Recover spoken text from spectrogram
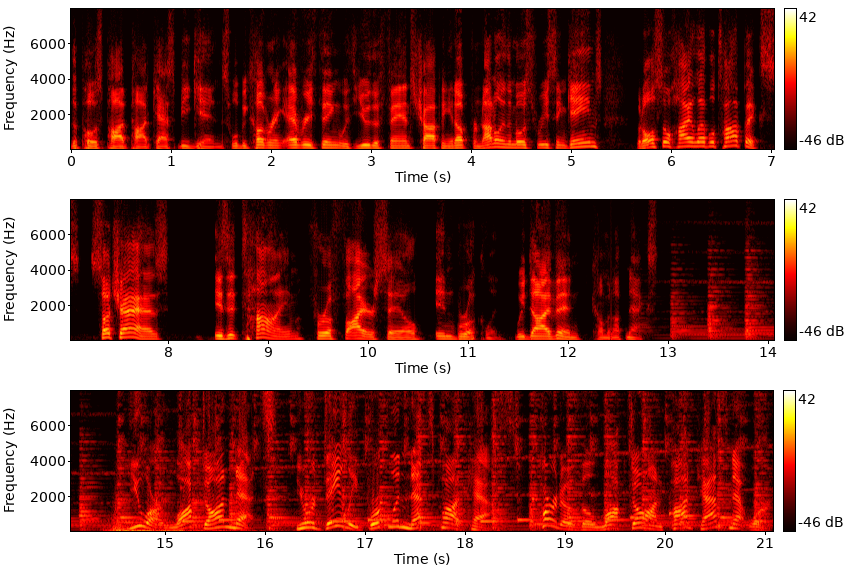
the post pod podcast begins. We'll be covering everything with you, the fans, chopping it up from not only the most recent games, but also high level topics, such as is it time for a fire sale in Brooklyn? We dive in coming up next. You are Locked On Nets, your daily Brooklyn Nets podcast, part of the Locked On Podcast Network,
